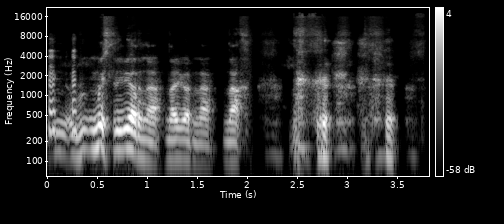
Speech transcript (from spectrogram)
М, м, Мысли верно, наверное, нах.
